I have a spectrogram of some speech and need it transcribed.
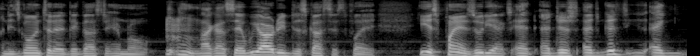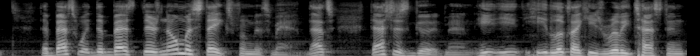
and he's going to the Daigusto Emerald. like I said, we already discussed this play. He is playing Zodiacs at, at just at good at the best way. The best. There's no mistakes from this man. That's that's just good, man. He he he looks like he's really testing.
